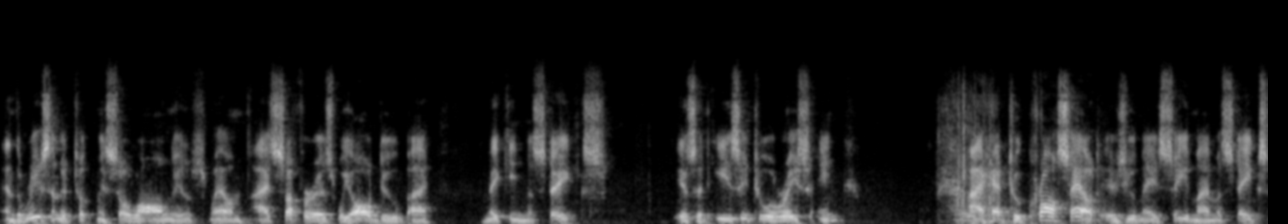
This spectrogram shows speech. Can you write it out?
And the reason it took me so long is, well, I suffer as we all do by making mistakes. Is it easy to erase ink? I had to cross out, as you may see, my mistakes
